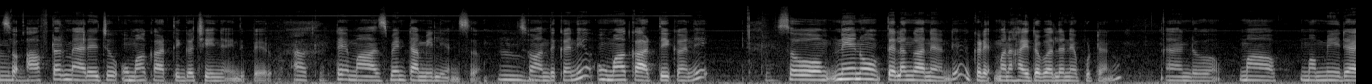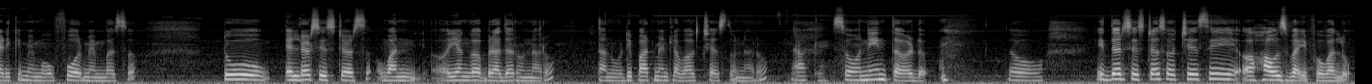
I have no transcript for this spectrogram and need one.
సో ఆఫ్టర్ మ్యారేజ్ ఉమా కార్తిక్గా చేంజ్ అయింది పేరు. అంటే మా హస్బెండ్ తమిలియన్స్ Hmm. సో అందుకని ఉమా కార్తీక్ అని. సో నేను తెలంగాణ అండి ఇక్కడే మన హైదరాబాద్లోనే పుట్టాను. అండ్ మా మమ్మీ డాడీకి మేము four members. Two elder sisters one younger brother ఉన్నారు. తను డిపార్ట్మెంట్లో వర్క్ చేస్తున్నారు. ఓకే సో నేను థర్డ్. సో ఇద్దరు సిస్టర్స్ వచ్చేసి హౌస్ వైఫ్ వాళ్ళు.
